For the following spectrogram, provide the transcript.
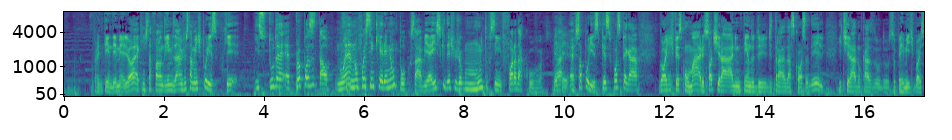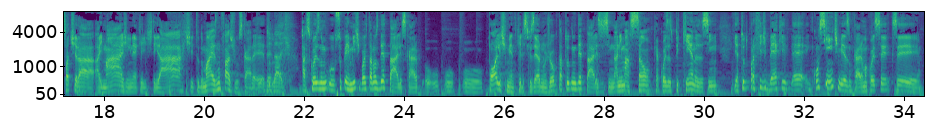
pra entender melhor, é que a gente tá falando de game design justamente por isso, porque isso tudo é, é proposital. Não, é, não foi sem querer nem um pouco, sabe? E é isso que deixa o jogo muito, assim, fora da curva. Perfeito. É, é só por isso. Porque se fosse pegar, igual a gente fez com o Mario, só tirar a Nintendo de, de trás das costas dele, e tirar, no caso do, do Super Meat Boy, só tirar a imagem, né, que a gente tem da arte e tudo mais, não faz jus, cara. É tudo- Verdade. as coisas no o Super Meat Boy tá nos detalhes, cara. O, o, o polishment que eles fizeram no jogo tá tudo em detalhes, assim, na animação, que é coisas pequenas, assim. E é tudo pra feedback é, inconsciente mesmo, cara. É uma coisa que você, que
